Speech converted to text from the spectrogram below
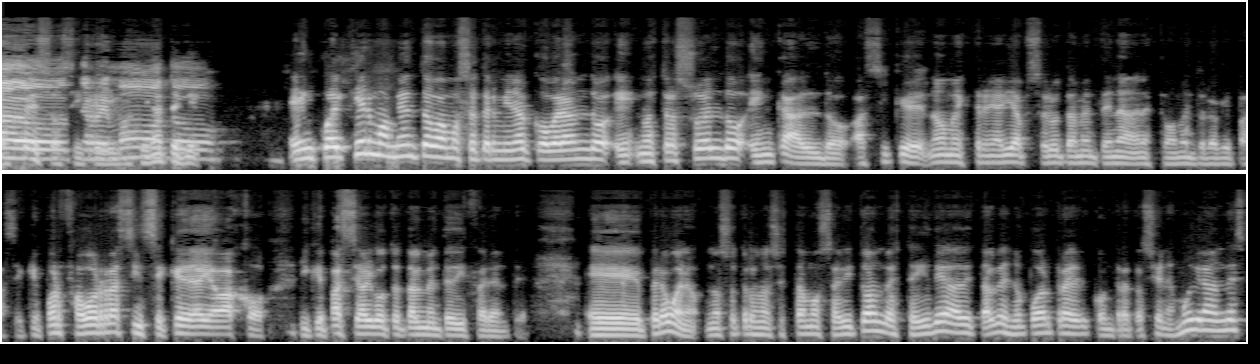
Estado, pesos, terremoto. En cualquier momento vamos a terminar cobrando eh, nuestro sueldo en caldo, así que no me extrañaría absolutamente nada en este momento lo que pase. Que por favor Racing se quede ahí abajo y que pase algo totalmente diferente. Eh, pero bueno, nosotros nos estamos habituando a esta idea de tal vez no poder traer contrataciones muy grandes,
